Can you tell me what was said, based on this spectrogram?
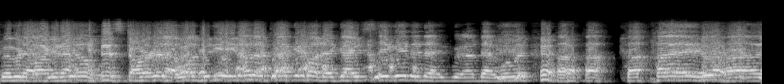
Remember that it video? get it. Remember that one video? You know what I'm talking about? That guy singing and that uh, that woman. Hi, hi,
